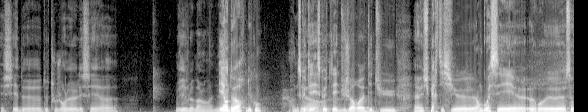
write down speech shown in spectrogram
essayer de, de toujours le laisser euh, vivre le ballon. ouais, Et en dehors, du coup? Est-ce que tu es, que t'es du genre euh, têtu, euh, superstitieux, angoissé, euh, heureux, euh, so-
